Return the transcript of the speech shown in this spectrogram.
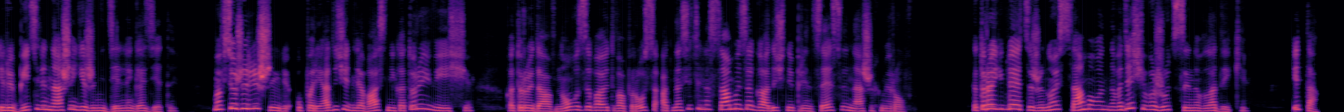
и любители нашей еженедельной газеты, мы все же решили упорядочить для вас некоторые вещи, которые давно вызывают вопросы относительно самой загадочной принцессы наших миров, которая является женой самого наводящего жуть сына владыки. Итак,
